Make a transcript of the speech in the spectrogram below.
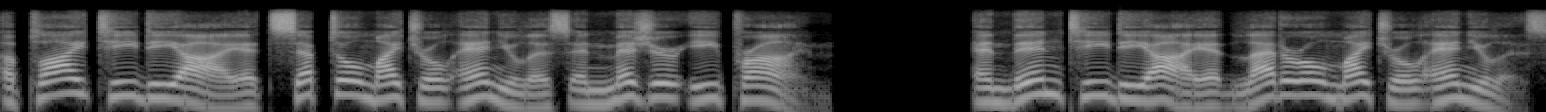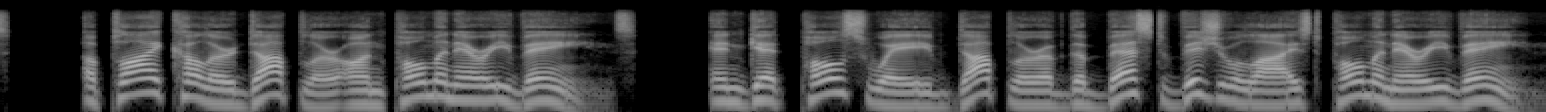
Apply TDI at septal mitral annulus and measure E prime. And then TDI at lateral mitral annulus. Apply color Doppler on pulmonary veins and get pulse wave Doppler of the best visualized pulmonary vein.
